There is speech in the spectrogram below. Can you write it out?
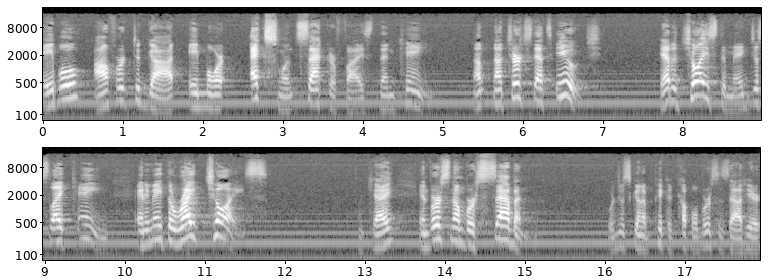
Abel offered to God a more excellent sacrifice than Cain. Now, now, church, that's huge. He had a choice to make, just like Cain, and he made the right choice. Okay? In verse number 7, we're just going to pick a couple verses out here.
